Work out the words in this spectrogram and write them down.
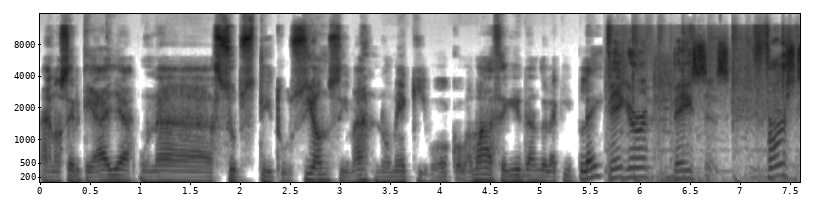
a no ser que haya una sustitución, si más no me equivoco. Vamos a seguir dándole aquí play. Bigger bases. First,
